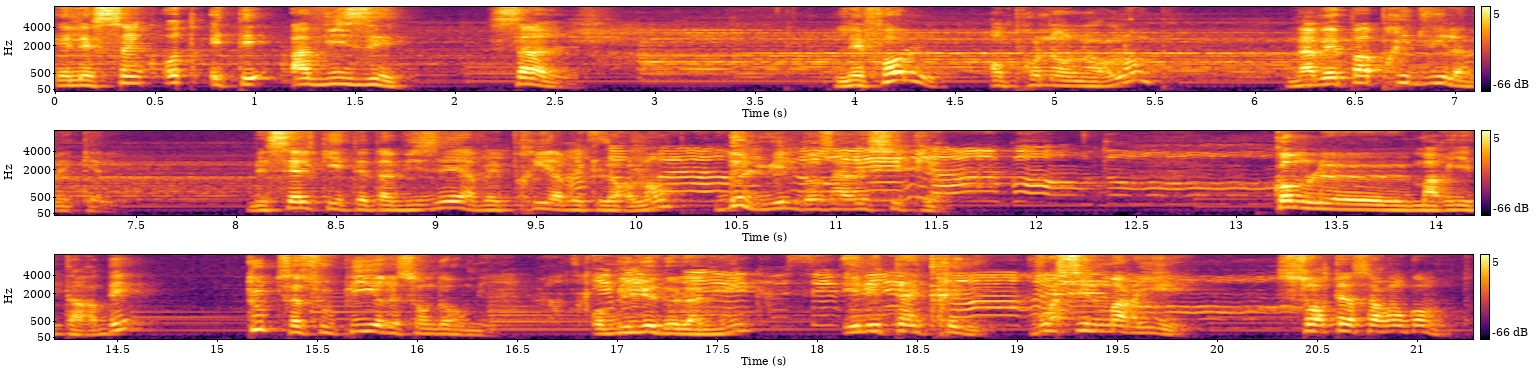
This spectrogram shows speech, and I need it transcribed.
Et les cinq autres étaient avisées, sages. Les folles, en prenant leur lampe, n'avaient pas pris d'huile avec elles. Mais celles qui étaient avisées avaient pris avec leur lampe de l'huile dans un récipient. Comme le marié tardait, toutes s'assoupirent et s'endormirent. Au milieu de la nuit, il un cri. Voici le marié. Sortez à sa rencontre.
